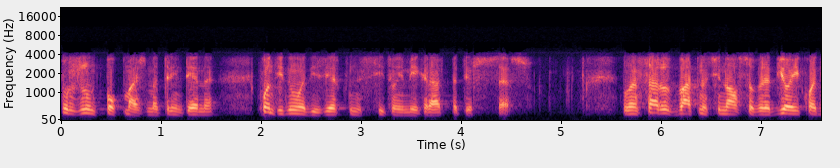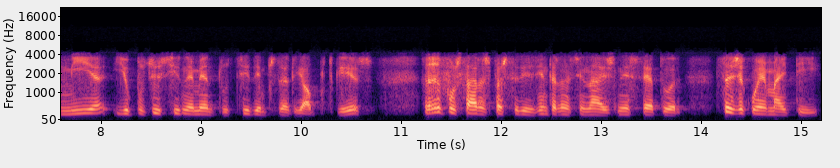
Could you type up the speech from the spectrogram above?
por junto pouco mais de uma trintena, continuam a dizer que necessitam emigrar para ter sucesso lançar o debate nacional sobre a bioeconomia e o posicionamento do tecido empresarial português, reforçar as parcerias internacionais neste setor, seja com o MIT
